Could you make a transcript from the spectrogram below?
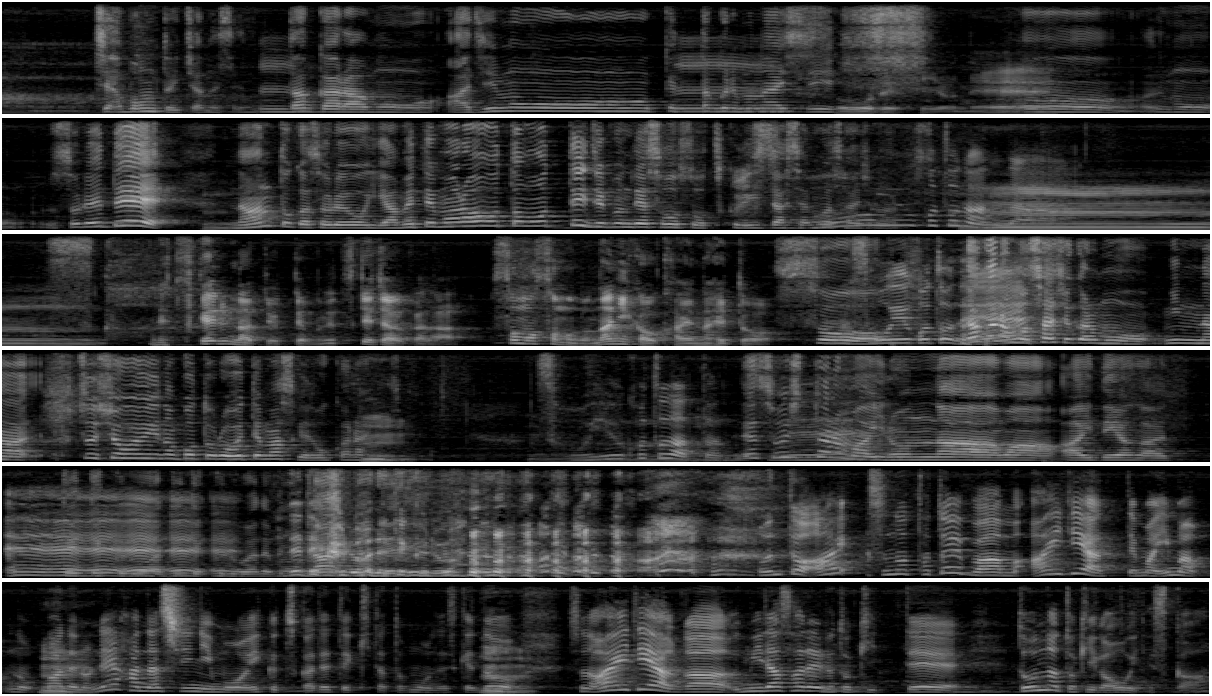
ジャボンといっちゃうんですよ、うん。だからもう味もけったくれもないーし、そうですよね、うん。もうそれで、うん。なんとかそれをやめてもらおうと思って自分でソースを作り出したのが最初なんです。そういうことなうんだ。ん。ねつけるなって言ってもねつけちゃうからそもそもの何かを変えないと。そう。そういうことね。だからもう最初からもうみんな普通醤油のボトル置いてますけど置かないんですよ、そういうことだったんでですね。そしたらまあいろんなまあアイデアが出出てくるわ出てくるわでも出てくるわ出てくるわ。本当あいその例えば、まあ、アイデアって、まあ、今のまでのね、話にもいくつか出てきたと思うんですけど、うん。そのアイデアが生み出される時ってどんな時が多いですか？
